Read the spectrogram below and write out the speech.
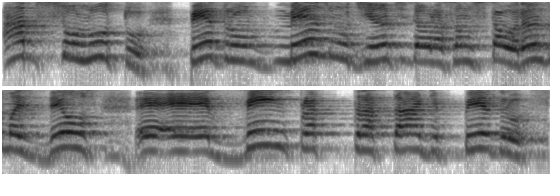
Absoluto. Pedro, mesmo diante da oração, está orando, mas Deus é, é, vem para tratar de Pedro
